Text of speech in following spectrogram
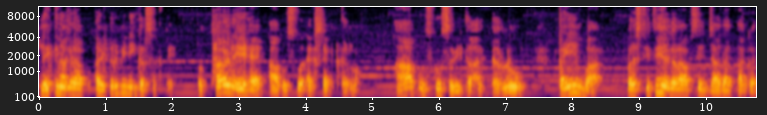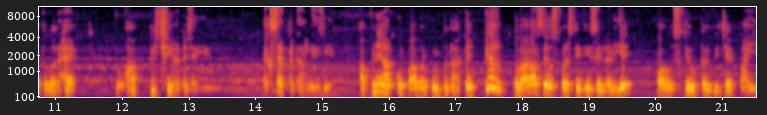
लेकिन अगर आप अल्टर भी नहीं कर सकते तो थर्ड ए है, आप उसको एक्सेप्ट कर लो। आप उसको स्वीकार कर लो। कई बार परिस्थिति अगर आपसे ज़्यादा ताकतवर है तो आप पीछे हट जाइए। एक्सेप्ट कर लीजिए। अपने आप को पावरफुल बना के फिर दोबारा से उस परिस्थिति से लड़िए और उसके ऊपर विजय पाइए।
